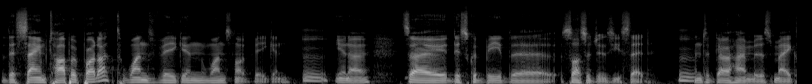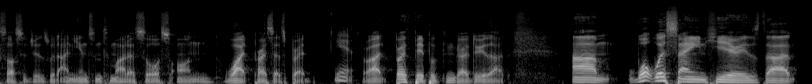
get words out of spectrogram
the same type of product. One's vegan, one's not vegan. Mm. You know, so this could be the sausages you said, Mm. and to go home and just make sausages with onions and tomato sauce on white processed bread. Yeah. Right, both people can go do that. Um, what we're saying here is that,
